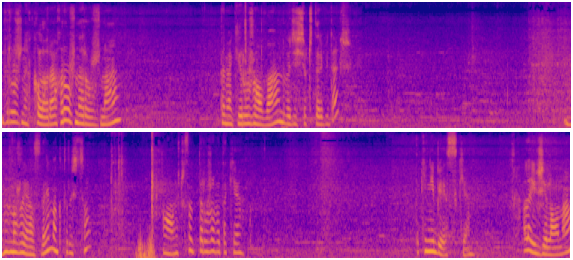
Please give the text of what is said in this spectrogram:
W różnych kolorach, różne, różne. Tam jakie różowe. 24 widać? Mhm, może ja zdejmę któryś, co? O, jeszcze są te różowe takie takie niebieskie ale i zielona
